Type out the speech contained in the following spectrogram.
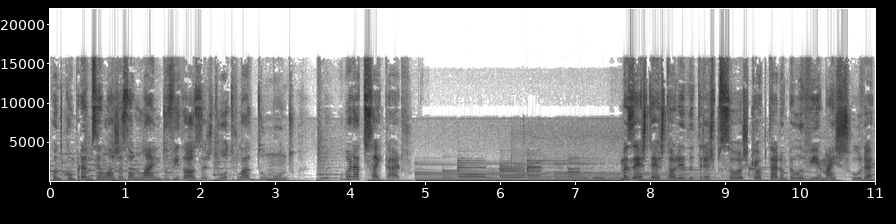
quando compramos em lojas online duvidosas do outro lado do mundo. O barato sai caro. Mas esta é a história de três pessoas que optaram pela via mais segura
